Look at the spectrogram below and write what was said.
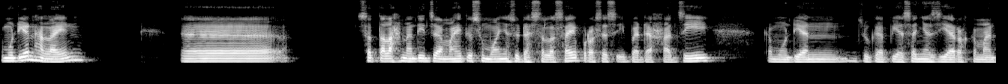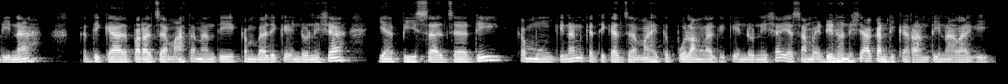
Kemudian hal lain eh, setelah nanti jamaah itu semuanya sudah selesai proses ibadah haji, kemudian juga biasanya ziarah ke Madinah. Ketika para jamaah nanti kembali ke Indonesia, ya bisa jadi kemungkinan ketika jamaah itu pulang lagi ke Indonesia, ya sampai di Indonesia akan dikarantina lagi.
